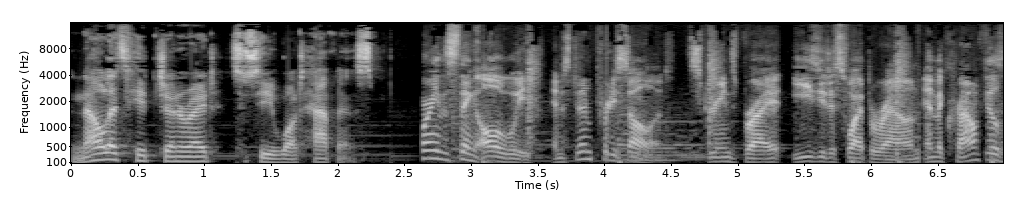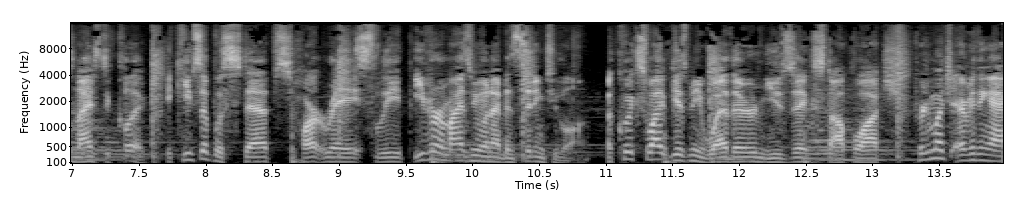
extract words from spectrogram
Now let's hit generate to see what happens wearing this thing all week, and it's been pretty solid. screen's bright, easy to swipe around, and the crown feels nice to click. It keeps up with steps, heart rate, sleep, even reminds me when I've been sitting too long. A quick swipe gives me weather, music, stopwatch, pretty much everything I-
